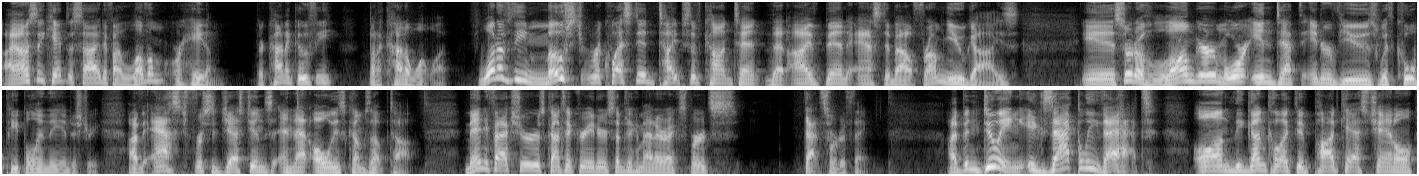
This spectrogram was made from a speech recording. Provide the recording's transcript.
I honestly can't decide if I love them or hate them. They're kind of goofy, but I kind of want one. One of the most requested types of content that I've been asked about from you guys is sort of longer, more in depth interviews with cool people in the industry. I've asked for suggestions, and that always comes up top. Manufacturers, content creators, subject matter experts, that sort of thing. I've been doing exactly that on the Gun Collective podcast channel,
